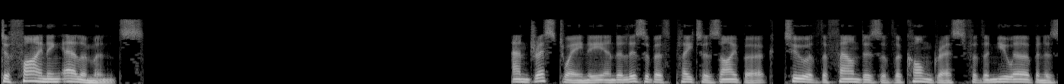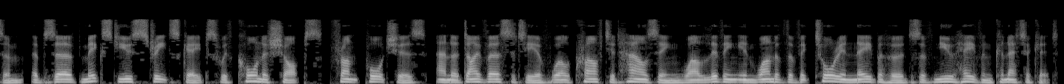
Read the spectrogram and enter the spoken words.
Defining elements Andres Duany and Elizabeth Plater-Zyberk, two of the founders of the Congress for the New Urbanism, observed mixed-use streetscapes with corner shops, front porches, and a diversity of well-crafted housing while living in one of the Victorian neighborhoods of New Haven, Connecticut.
